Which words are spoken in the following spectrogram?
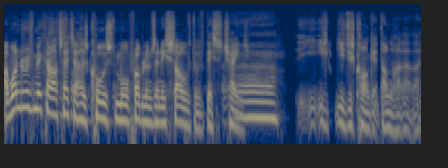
I wonder if Mikel Arteta has caused more problems than he solved with this change. Uh, you, you just can't get done like that, though.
